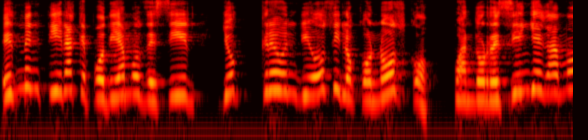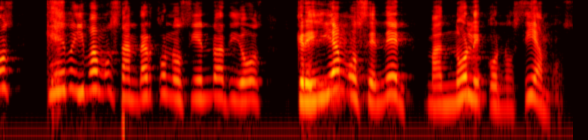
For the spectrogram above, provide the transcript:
Es mentira que podíamos decir, yo creo en Dios y lo conozco. Cuando recién llegamos, ¿qué íbamos a andar conociendo a Dios? Creíamos en Él, mas no le conocíamos.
